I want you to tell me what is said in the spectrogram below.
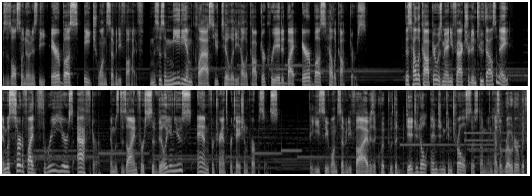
This is also known as the Airbus H-175, and this is a medium-class utility helicopter created by Airbus Helicopters. This helicopter was manufactured in 2008 and was certified three years after and was designed for civilian use and for transportation purposes. The EC-175 is equipped with a digital engine control system and has a rotor with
